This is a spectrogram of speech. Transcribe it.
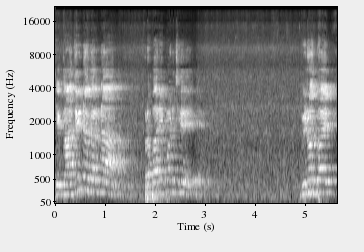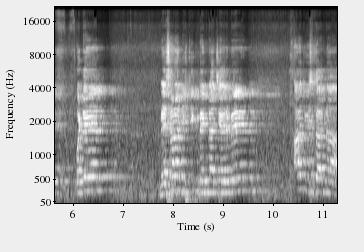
જે ગાંધીનગરના પ્રભારી પણ છે, વિનોદભાઈ પટેલ, મહેસાણા ડિસ્ટ્રિક્ટ બેંકના ચેરમેન આ જ વિસ્તારના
